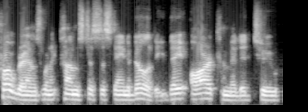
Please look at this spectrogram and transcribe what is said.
programs when it comes to sustainability. They are committed to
